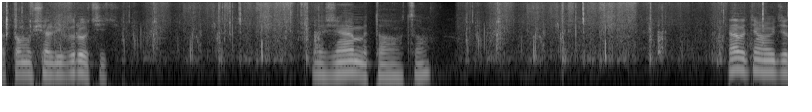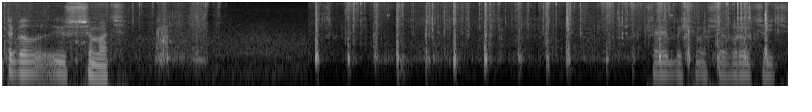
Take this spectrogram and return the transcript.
A to musieli wrócić. Weźmiemy to, co? Nawet nie mam gdzie tego już trzymać. Chcielibyśmy się wrócić.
